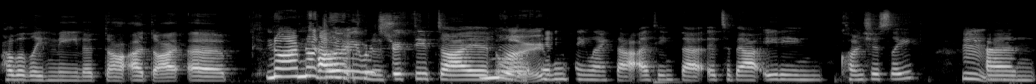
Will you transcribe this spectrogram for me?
probably need a, di- a diet, a No, I'm not calorie restrictive diet No. or anything like that. I think that it's about eating consciously Mm. and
